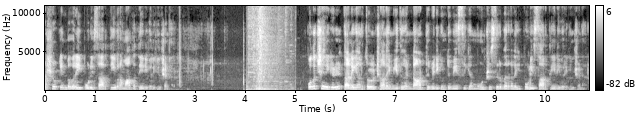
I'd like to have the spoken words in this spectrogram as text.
அசோக் என்பவரை போலீசார் தீவிரமாக தேடி வருகின்றனர். புதுச்சேரியில் தனியார் தொழிற்சாலை மீது நாட்டு வெடிகுண்டு வீசிய மூன்று சிறுவர்களை போலீசார் தேடி வருகின்றனர்.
